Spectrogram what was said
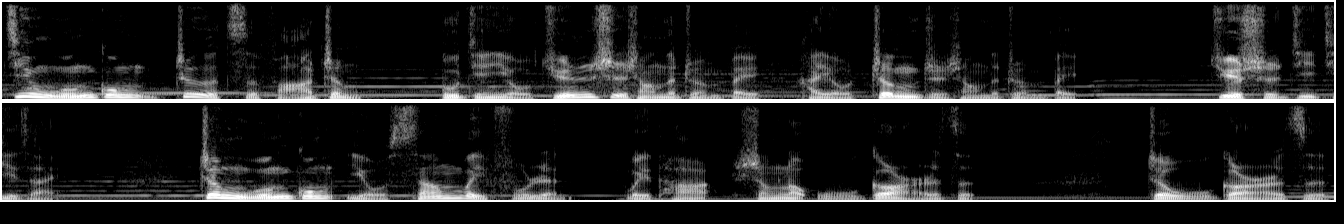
晋文公这次伐郑，不仅有军事上的准备，还有政治上的准备。据《史记》记载。郑文公有三位夫人，为他生了五个儿子。这五个儿子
